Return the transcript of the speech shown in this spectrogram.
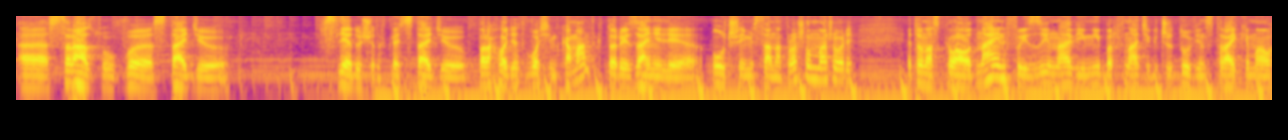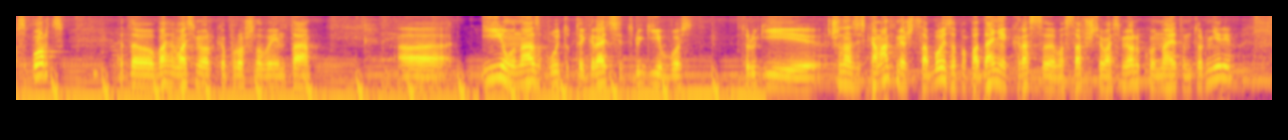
uh, сразу в стадию, в следующую, так сказать, стадию проходят 8 команд, которые заняли лучшие места на прошлом мажоре. Это у нас Cloud9, FaZe, Navi, Mibor, Fnatic, G2, Winstrike и Mao Sports. Это восьмерка прошлого инта. А, и у нас будут играть другие, другие 16 команд между собой за попадание как раз в оставшуюся восьмерку на этом турнире. А,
